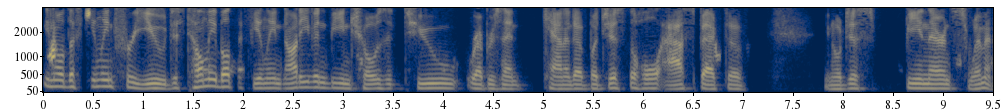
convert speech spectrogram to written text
you know the feeling for you just tell me about the feeling not even being chosen to represent canada but just the whole aspect of you know just being there and swimming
